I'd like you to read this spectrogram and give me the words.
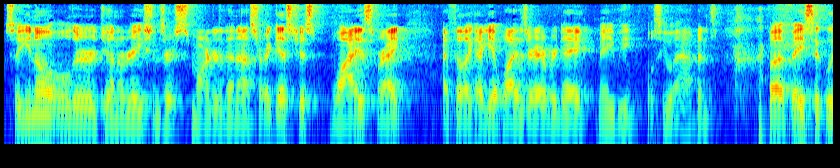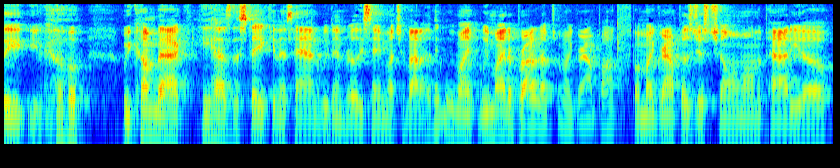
So you know, older generations are smarter than us, or I guess just wise, right? I feel like I get wiser every day. Maybe we'll see what happens. But basically, you go. We come back. He has the steak in his hand. We didn't really say much about it. I think we might we might have brought it up to my grandpa, but my grandpa's just chilling on the patio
